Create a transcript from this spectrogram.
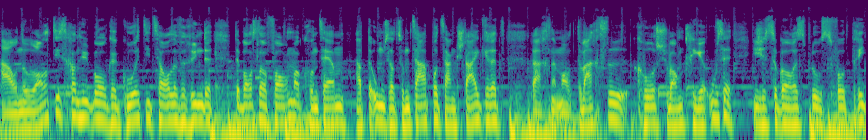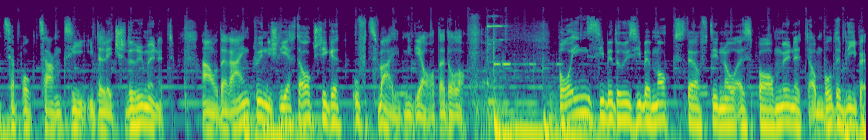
Auch Novartis kann heute Morgen gute Zahlen verkünden. Der Basler Pharmakonzern hat den Umsatz um 10% gesteigert. Rechnet man die Wechselkursschwankungen raus, ist es sogar ein Plus von 13% in den letzten drei Monaten. Auch der Reingewinn ist leicht angestiegen auf 2 Milliarden Dollar. Boeing 737 MAX dürfte noch ein paar Monate am Boden bleiben.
